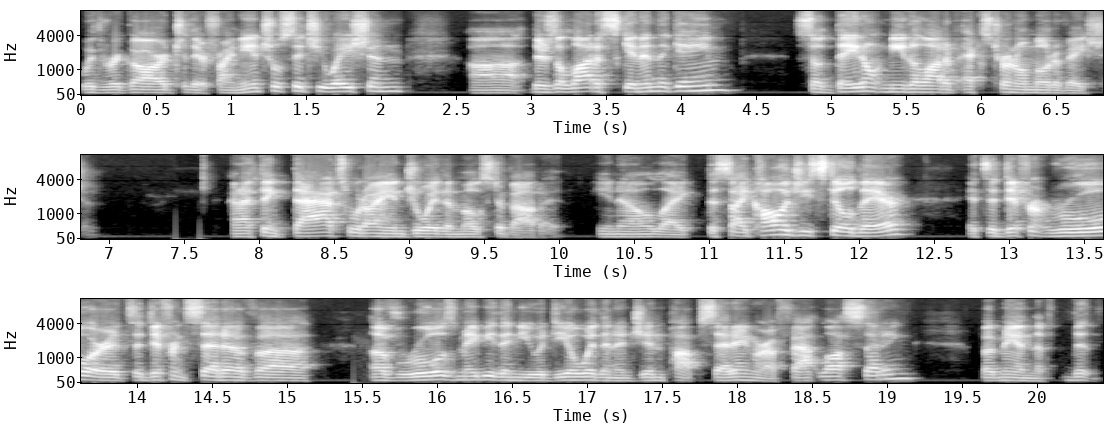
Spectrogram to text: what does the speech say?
with regard to their financial situation. Uh, there's a lot of skin in the game, so they don't need a lot of external motivation. And I think that's what I enjoy the most about it. You know, like the psychology's still there. It's a different rule or it's a different set of uh, of rules maybe than you would deal with in a gen pop setting or a fat loss setting. But man, the the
